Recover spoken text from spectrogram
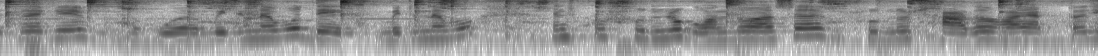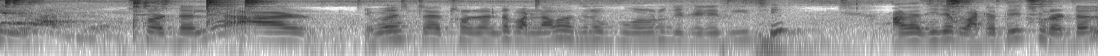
এটাকে বেটে নেব দেখ বেটে নেব। খুব সুন্দর গন্ধ আসে সুন্দর স্বাদও হয় একটা ছোলার ডালে। আর এবার ছোট ডালটা বানাবো তার জন্য পুরো কেটে রেখে দিয়েছি। আদা বাটা দিয়ে ছোলার ডাল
